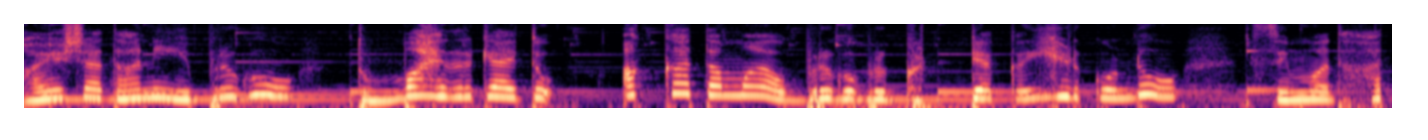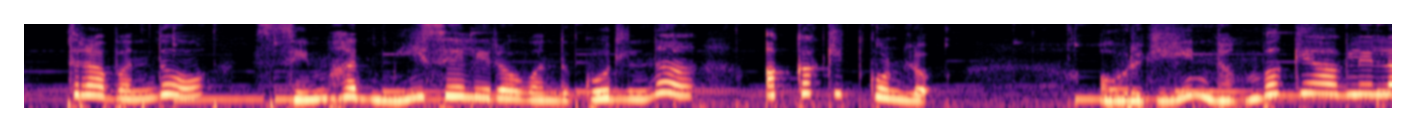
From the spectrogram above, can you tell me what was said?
ಆಯೇಷಾ ದಾನಿ ಇಬ್ರಿಗೂ ತುಂಬಾ ಹೆದರಿಕೆ ಆಯ್ತು. ಅಕ್ಕ, ತಮ್ಮ ಒಬ್ರಿಗೊಬ್ರು ಗಟ್ಟಿಯಾಗಿ ಕೈ ಹಿಡ್ಕೊಂಡು ಸಿಂಹದ ಹತ್ರ ಬಂದು ಸಿಂಹದ ಮೀಸೆಲಿರೋ ಒಂದು ಕೂದಲನ್ನ ಅಕ್ಕ ಕಿತ್ಕೊಂಡ್ಲು. ಅವ್ರಿಗೆ ನಂಬಕ್ಕೆ ಆಗ್ಲಿಲ್ಲ.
